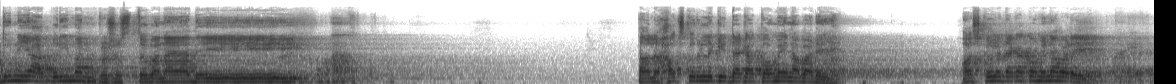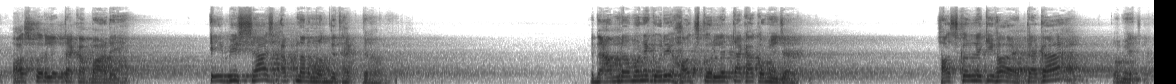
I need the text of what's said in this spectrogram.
দুনিয়া পরিমাণ প্রশস্ত বানায়া দেই। তাহলে হজ করলে কি টাকা কমে না বাড়ে? হজ করলে টাকা কমে না বাড়ে? হজ করলে টাকা বাড়ে। এই বিশ্বাস আপনার মধ্যে থাকতে হবে। কিন্তু আমরা মনে করি হজ করলে টাকা কমে যায়। হজ করলে কি হয়? টাকা কমে যায়।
